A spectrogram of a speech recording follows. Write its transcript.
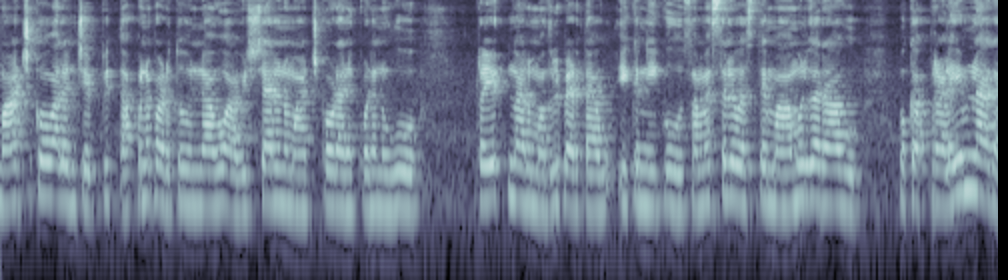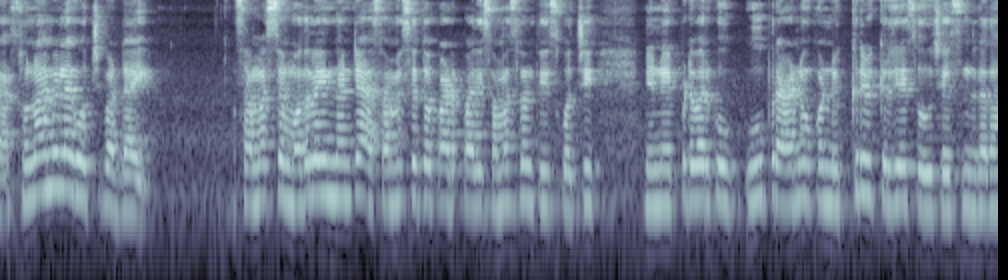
మార్చుకోవాలని చెప్పి తపన పడుతూ ఉన్నావో ఆ విషయాలను మార్చుకోవడానికి కూడా నువ్వు ప్రయత్నాలు మొదలు పెడతావు. ఇక నీకు సమస్యలు వస్తే మామూలుగా రావు. ఒక ప్రళయంలాగా సునామీలాగా వచ్చి పడ్డాయి సమస్య మొదలైందంటే ఆ సమస్యతో పాటు పది సమస్యలను తీసుకొచ్చి నిన్ను ఎప్పటి వరకు ఊపిరాడనివ్వకుండా విక్కిరి విక్కిరి చేసి చేసింది కదా.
